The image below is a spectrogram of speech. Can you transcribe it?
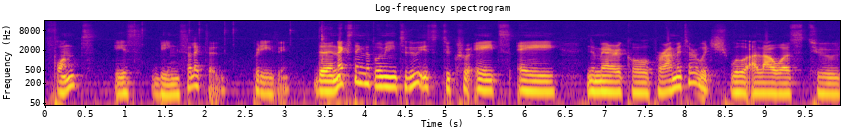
font is being selected pretty easy the next thing that we need to do is to create a numerical parameter which will allow us to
